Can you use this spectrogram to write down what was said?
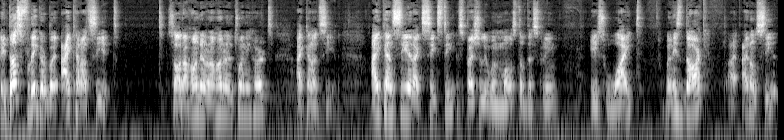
it does flicker, but I cannot see it. So at 100 and 120 hertz, I cannot see it. I can see it at 60, especially when most of the screen is white. When it's dark, I, I don't see it,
